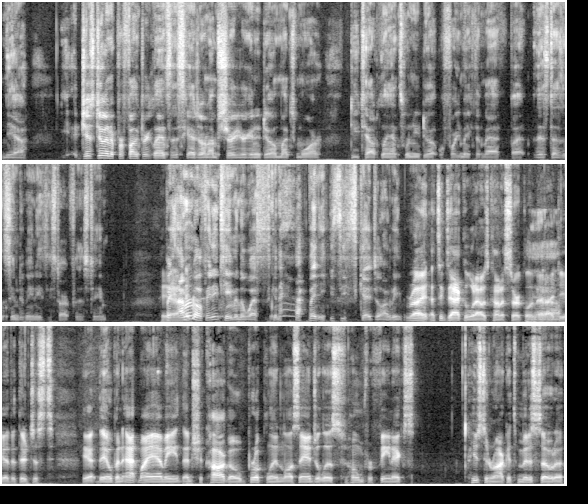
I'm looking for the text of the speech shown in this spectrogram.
Yeah. Just doing a perfunctory glance at the schedule, and I'm sure you're going to do a much more detailed glance when you do it before you make the bet. But this doesn't seem to be an easy start for this team. But Yeah, I don't know if any team in the West is going to have an easy schedule. I mean, Right, that's exactly what I was kind of circling that idea that they're just yeah, they open at Miami, then Chicago, Brooklyn, Los Angeles, home for Phoenix, Houston Rockets, Minnesota,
